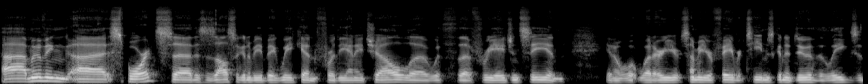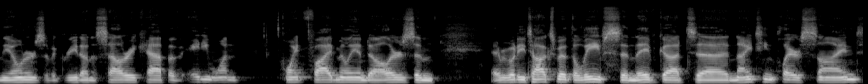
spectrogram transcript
Uh, moving uh, sports, uh, this is also going to be a big weekend for the NHL uh, with free agency, and you know what, what are your some of your favorite teams going to do? The leagues and the owners have agreed on a salary cap of eighty-one point five million dollars, and everybody talks about the Leafs, and they've got uh, 19 players signed.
